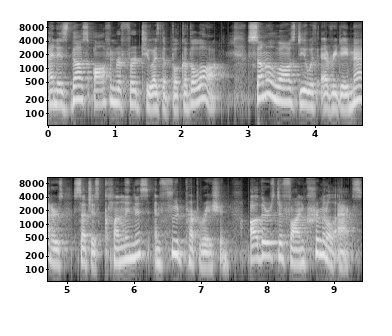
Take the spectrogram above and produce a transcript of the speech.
and is thus often referred to as the book of the law. Some of the laws deal with everyday matters, such as cleanliness and food preparation. Others define criminal acts.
